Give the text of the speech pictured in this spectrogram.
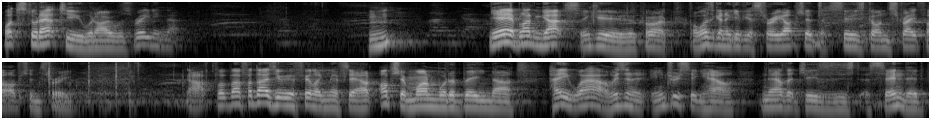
what stood out to you when I was reading that? Hmm? Yeah, blood and guts. Thank you. Right. I was going to give you three options, but Sue's gone straight for option three. Uh, but, but, for those of you who are feeling left out, option one would have been, uh, hey, wow, isn't it interesting how now that Jesus is ascended,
